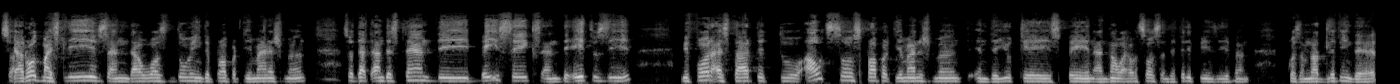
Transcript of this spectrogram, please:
So I rolled my sleeves and I was doing the property management so that I understand the basics and the A to Z before I started to outsource property management in the UK, Spain, and now I outsource in the Philippines even because I'm not living there.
